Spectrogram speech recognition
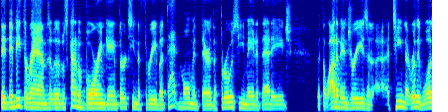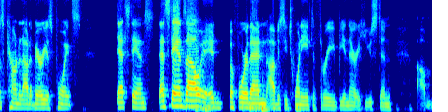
they, they beat the Rams. It was, it was kind of a boring game, 13 to 3. But that moment there, the throws he made at that age with a lot of injuries and a, team that really was counted out at various points, that stands that stands out. And before then, obviously 28 to 3 being there at Houston. Um,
